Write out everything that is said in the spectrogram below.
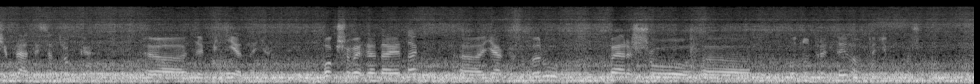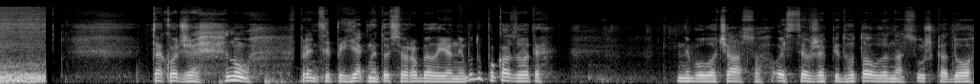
чіплятися трубки е, для під'єднання. Поки що виглядає так. Е, як зберу першу е, одну третину, тоді покажу. Так, отже, ну, в принципі, як ми то все робили, я не буду показувати. Не було часу. Ось це вже підготовлена сушка до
